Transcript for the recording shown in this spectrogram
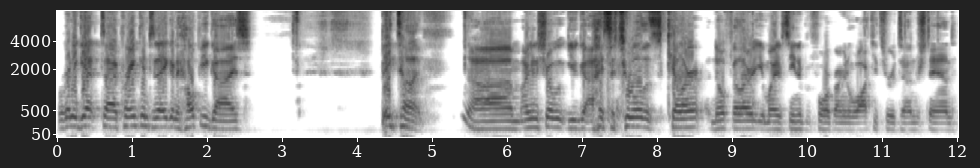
We're going to get uh, cranking today. Going to help you guys big time. Um, I'm going to show you guys a tool that's killer, no filler. You might have seen it before, but I'm going to walk you through it to understand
